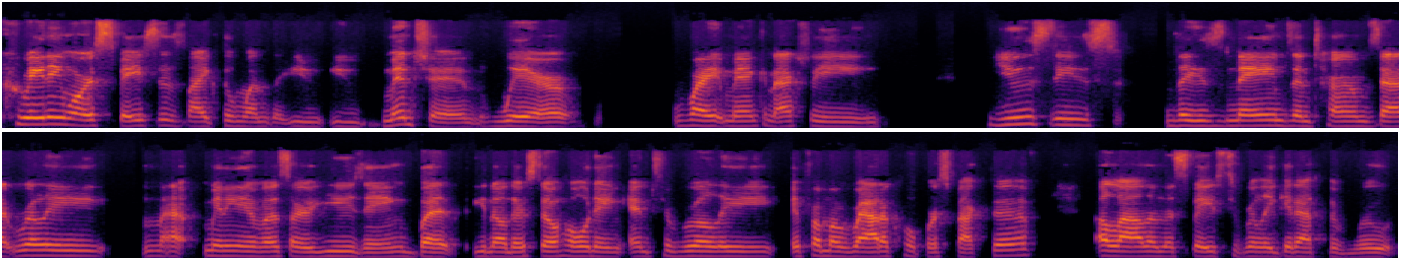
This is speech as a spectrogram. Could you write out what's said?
creating more spaces like the ones that you you mentioned, where white men can actually use these these names and terms that really not many of us are using, but you know they're still holding, and to really, from a radical perspective, allow them the space to really get at the root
